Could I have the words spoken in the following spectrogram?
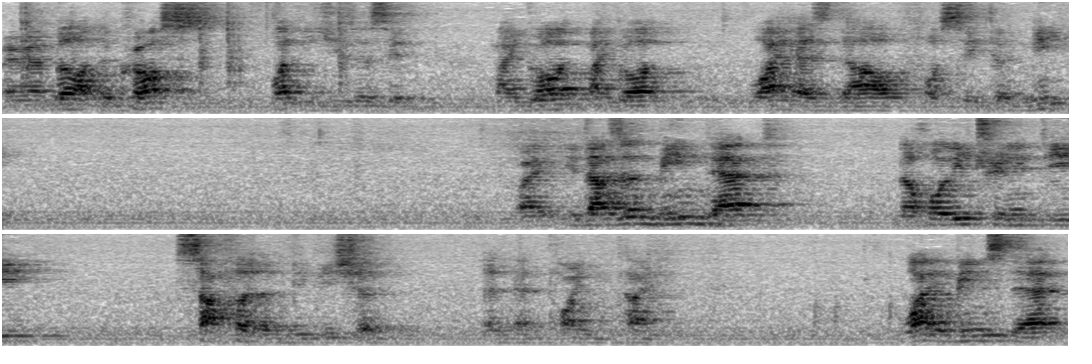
Remember on the cross, what did Jesus say? My God, my God, why hast thou forsaken me? Right? It doesn't mean that the Holy Trinity suffered a division at that point in time. What it means that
